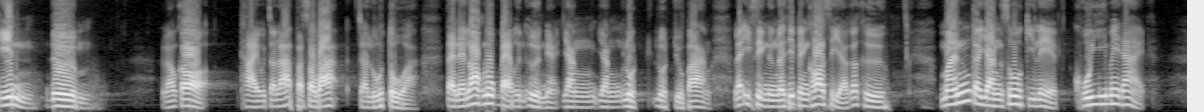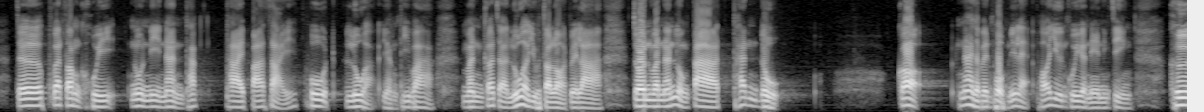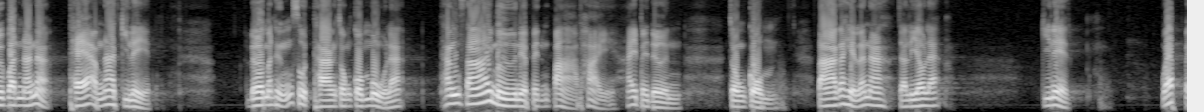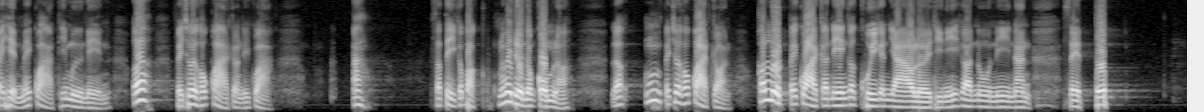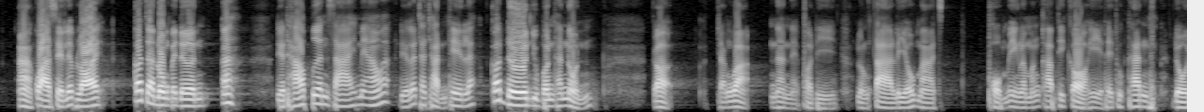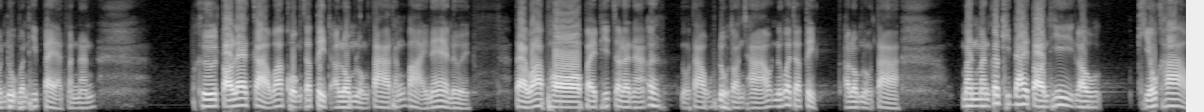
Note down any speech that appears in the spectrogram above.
กิน ดื่ม แล้วก็ถ่ายอุจจาระปัสสาวะจะรู้ตัว แต่ในลอกรูปแบบอื่นๆเนี่ยยังยังหลุดหลุดอยู่บ้าง และอีกสิ่งหนึ่งเลยที่เป็นข้อเสียก็คือ มันก็ยังสู้กิเลสคุยไม่ได้ เจอก็ต้องคุยนู่นนี่นั่น ทักทายปลาใสพูดรั่วอย่างที่ว่า มันก็จะรั่วอยู่ตลอดเวลา จนวันนั้นหลวงตาท่านดุก็น่าจะเป็นผมนี่แหละ เพราะยืนคุยกับเนนจริง ๆ คือวันนั้นน่ะแพ้อำนาจกิเลส เดินมาถึงสุดทางจงกรมหมู่แล้วทางซ้ายมือเนี่ยเป็นป่าไผ่ให้ไปเดินจงกรมตาก็เห็นแล้วนะ จะเลี้ยวแล้ว กิเลส แวบไปเห็นไม้กวาดที่มือเนน เออไปช่วยเขากวาดก่อนดีกว่าอ้าวสติก็บอกไม่เดินจงกรมเหรอ แล้วอืไปช่วยเขากวาดก่อน ก็หลุดไปกวาดกันเองก็คุยกันยาวเลย ทีนี้ก็นู่นนี่นั่น เสร็จปุ๊บ อ่ากวาดเสร็จเรียบร้อย ก็จะลงไปเดินอะเดี๋ยวเท้าเปื้อนซ้ายไม่เอาอะเดี๋ยวก็จะฉันเพลแล้ว ก็เดินอยู่บนถนน ก็จังหวะนั่นเนี่ยพอดีหลวงตาเลี้ยวมาผมเองละมั้งครับ ที่ก่อเหตุให้ทุกท่าน โดนดุวันที่ 8 วันนั้น คือตอนแรกกะว่าคงจะติดอารมณ์หลวงตาทั้งบ่ายแน่เลย แต่ว่าพอไปพิจารณา เออหลวงตาดุตอนเช้า นึกว่าจะติดอารมณ์หลวงตา มันมันก็คิดได้ตอนที่เราเคี้ยวข้าว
